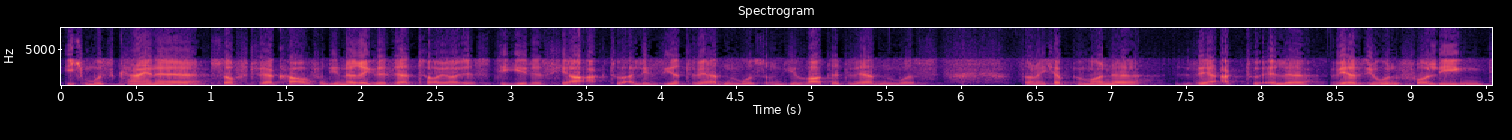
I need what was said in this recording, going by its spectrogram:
Ich muss keine Software kaufen, die in der Regel sehr teuer ist, die jedes Jahr aktualisiert werden muss und gewartet werden muss sondern ich habe immer eine sehr aktuelle Version vorliegen.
